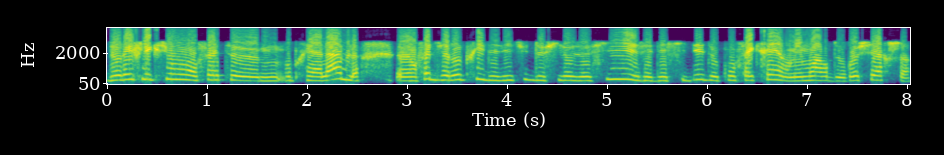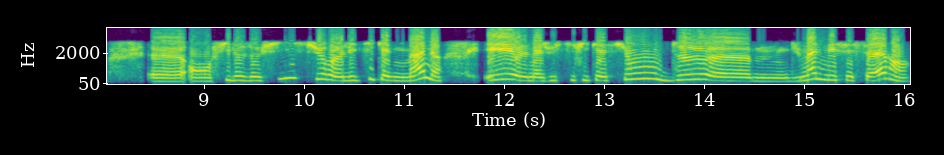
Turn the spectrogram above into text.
de réflexion en fait euh, au préalable. en fait j'ai repris des études de philosophie et j'ai décidé de consacrer un mémoire de recherche en philosophie sur l'éthique animale et la justification de du mal nécessaire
